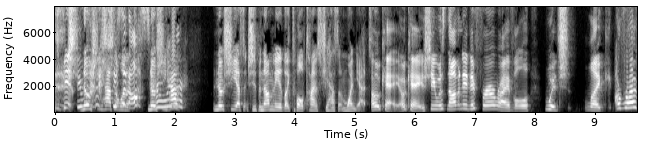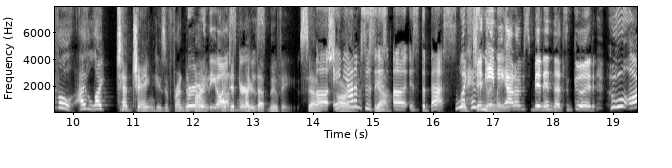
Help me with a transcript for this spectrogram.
Adams been? She no, she hasn't won. An Oscar no, she has. No, she hasn't. She's been nominated like twelve times. She hasn't won yet. Okay, okay. She was nominated for Arrival, which like Arrival. I like Ted Chiang. He's a friend of Murdered mine. the I didn't like that movie. So Uh, Amy sorry. Adams is is Yeah. uh, is the best. what like has genuinely. Amy Adams been in that's good? Who are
